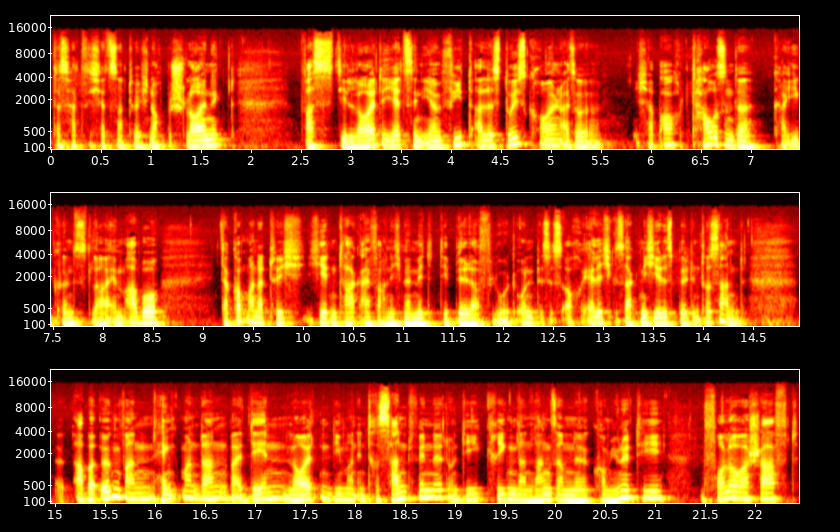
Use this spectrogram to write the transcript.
Das hat sich jetzt natürlich noch beschleunigt. Was die Leute jetzt in ihrem Feed alles durchscrollen, also ich habe auch tausende KI-Künstler im Abo, da kommt man natürlich jeden Tag einfach nicht mehr mit, die Bilderflut. Und es ist auch ehrlich gesagt nicht jedes Bild interessant. Aber irgendwann hängt man dann bei den Leuten, die man interessant findet und die kriegen dann langsam eine Community, eine Followerschaft.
